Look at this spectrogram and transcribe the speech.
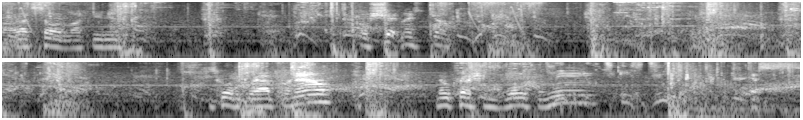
Oh, that's so unlucky, dude. Oh shit, nice jump. Just go to grab for now. No crushing blow for me. Yes.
